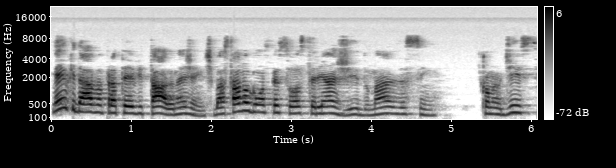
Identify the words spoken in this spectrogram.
Meio que dava para ter evitado, né, gente? Bastava algumas pessoas terem agido, mas assim, como eu disse,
